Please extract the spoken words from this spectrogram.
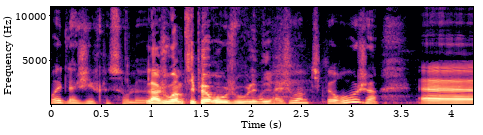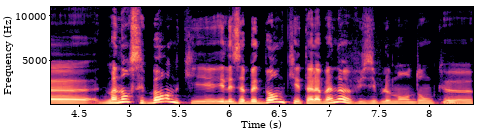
Oui, de la gifle sur le. La joue un petit peu rouge, vous voulez dire. La joue un petit peu rouge. maintenant, c'est Borne qui, Elisabeth Borne qui est à la manœuvre visiblement, donc. Mm.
